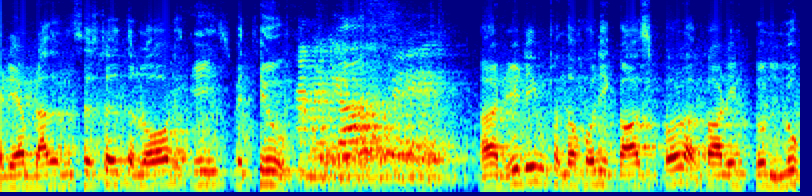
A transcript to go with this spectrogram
My dear brothers and sisters, the Lord is with you. and with your spirit. A reading from the Holy Gospel according to Luke.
